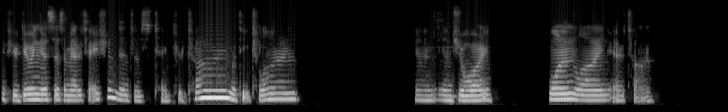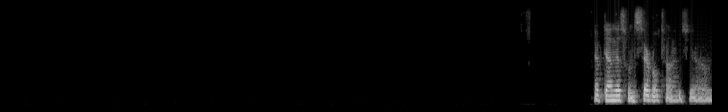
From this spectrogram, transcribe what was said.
If you're doing this as a meditation, then just take your time with each line and enjoy one line at a time. I've done this one several times now.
